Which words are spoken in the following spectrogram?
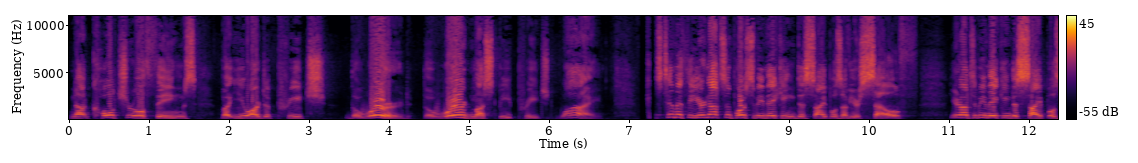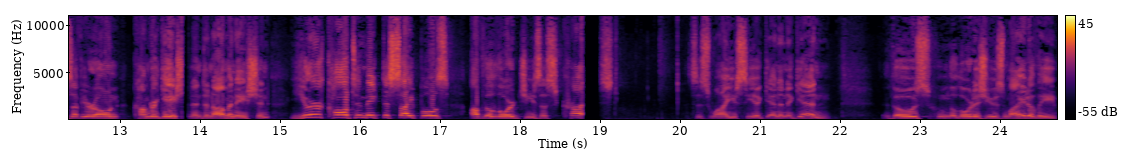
not cultural things, but you are to preach the Word. The Word must be preached. Why? Because, Timothy, you're not supposed to be making disciples of yourself. You're not to be making disciples of your own congregation and denomination. You're called to make disciples of the Lord Jesus Christ. This is why you see again and again those whom the Lord has used mightily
